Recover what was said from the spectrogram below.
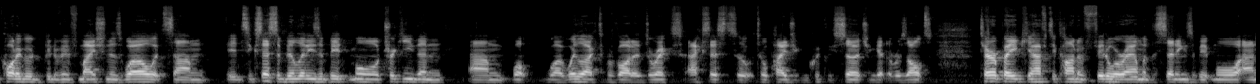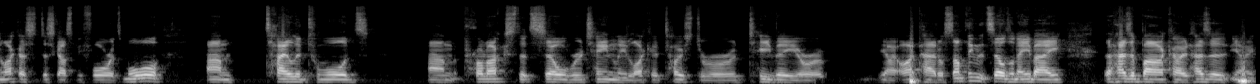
quite a good bit of information as well. It's um, its accessibility is a bit more tricky than um, what, what we like to provide a direct access to, to a page you can quickly search and get the results. TeraPeak, you have to kind of fiddle around with the settings a bit more, and like I discussed before, it's more um, tailored towards um, products that sell routinely, like a toaster or a TV or a you know, iPad or something that sells on eBay that has a barcode, has a you know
